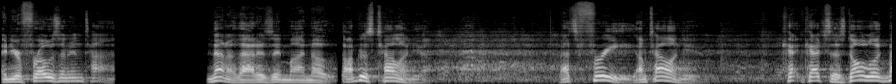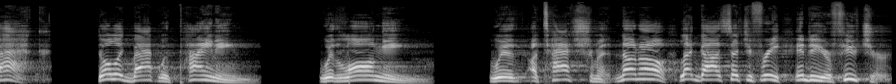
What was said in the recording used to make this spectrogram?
and you're frozen in time. None of that is in my notes. I'm just telling you. That's free. I'm telling you. Catch this. Don't look back. Don't look back with pining, with longing, with attachment. No, no. Let God set you free into your future.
